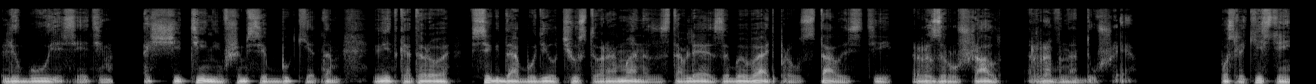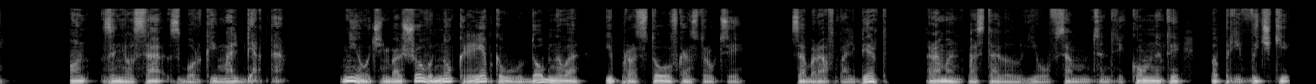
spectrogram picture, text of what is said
любуясь этим ощетинившимся букетом, вид которого всегда будил чувство романа, заставляя забывать про усталость и разрушал равнодушие. После кистей он занялся сборкой мольберта. Не очень большого, но крепкого, удобного и простого в конструкции. Собрав мольберт, Роман поставил его в самом центре комнаты, по привычке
